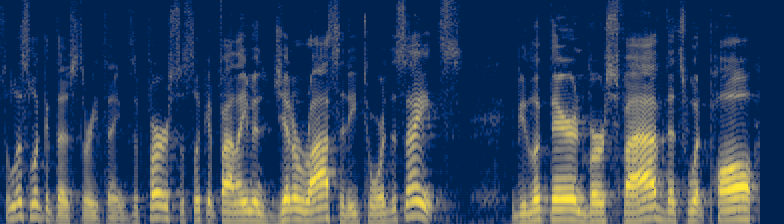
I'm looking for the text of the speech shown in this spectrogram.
So, let's look at those three things. The first, let's look at Philemon's generosity toward the saints. If you look there in verse 5, that's what Paul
